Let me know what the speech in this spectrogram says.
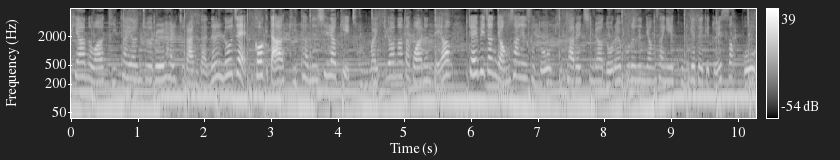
피아노와 기타 연주를 할 줄 안다는 로제. 거기다 기타는 실력이 정말 뛰어나다고 하는데요. 데뷔 전 영상에서도 기타를 치며 노래 부르는 영상이 공개되기도 했었고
